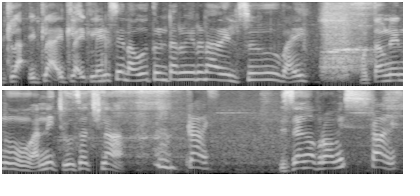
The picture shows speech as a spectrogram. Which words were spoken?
ఇట్లా ఇట్లా ఇట్లా ఇట్లా వేస్తే నవ్వుతుంటారు మీరు నాకు తెలుసు. బాయ్ మొత్తం నేను అన్నీ చూసి వచ్చిన. ప్రామిస్ నిజంగా ప్రామిస్ ప్రామిస్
